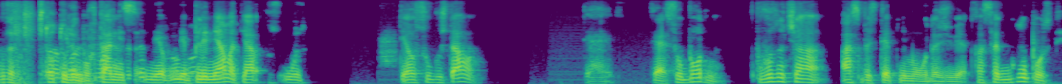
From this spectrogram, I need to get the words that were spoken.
Защото Да, любовта може не, бъде не, пленява, тя, тя освобождава. Тя е, тя е свободна. Какво означава аз без теб не мога да живея? Това са глупости.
